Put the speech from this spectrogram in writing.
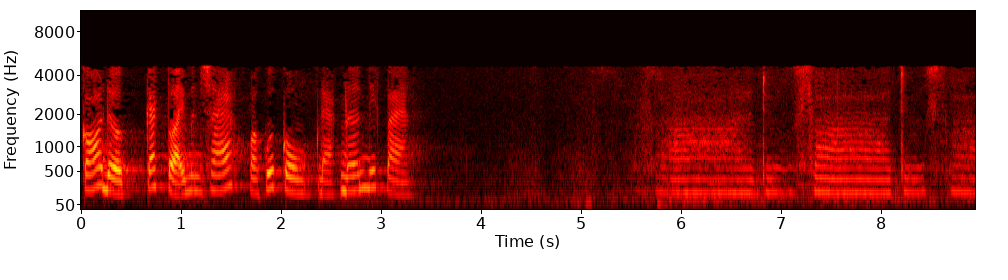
có được các tuệ minh sát và cuối cùng đạt đến niết bàn. Sa du sa du sa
